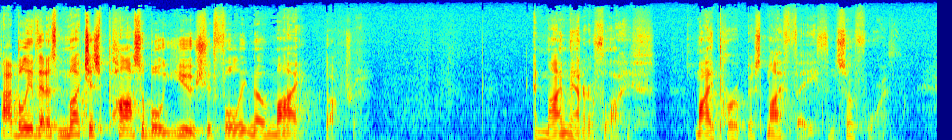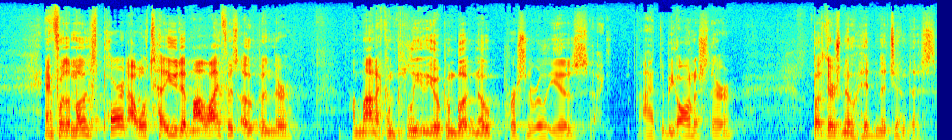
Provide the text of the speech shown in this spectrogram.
I believe that as much as possible, you should fully know my doctrine and my manner of life, my purpose, my faith, and so forth. And for the most part, I will tell you that my life is open. There, I'm not a completely open book. No person really is. I, I have to be honest there. But there's no hidden agendas.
